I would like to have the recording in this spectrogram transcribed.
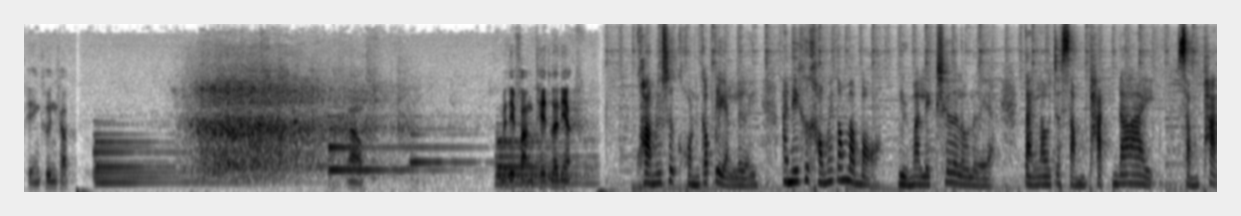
เพลงขึ้นครับ อ้าว ไม่ได้ฟังเท็จแล้วเนี่ย ความรู้สึกคนก็เปลี่ยนเลย อันนี้คือเขาไม่ต้องมาบอกหรือมาเลคเชอร์เราเลยอะแต่เราจะสัมผัสได้ สัมผัส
